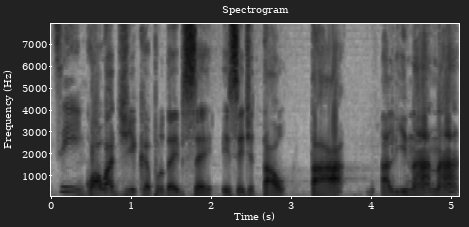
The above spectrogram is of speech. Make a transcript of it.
Sim. Qual a dica pro da EBSE? Esse edital tá ali na, na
